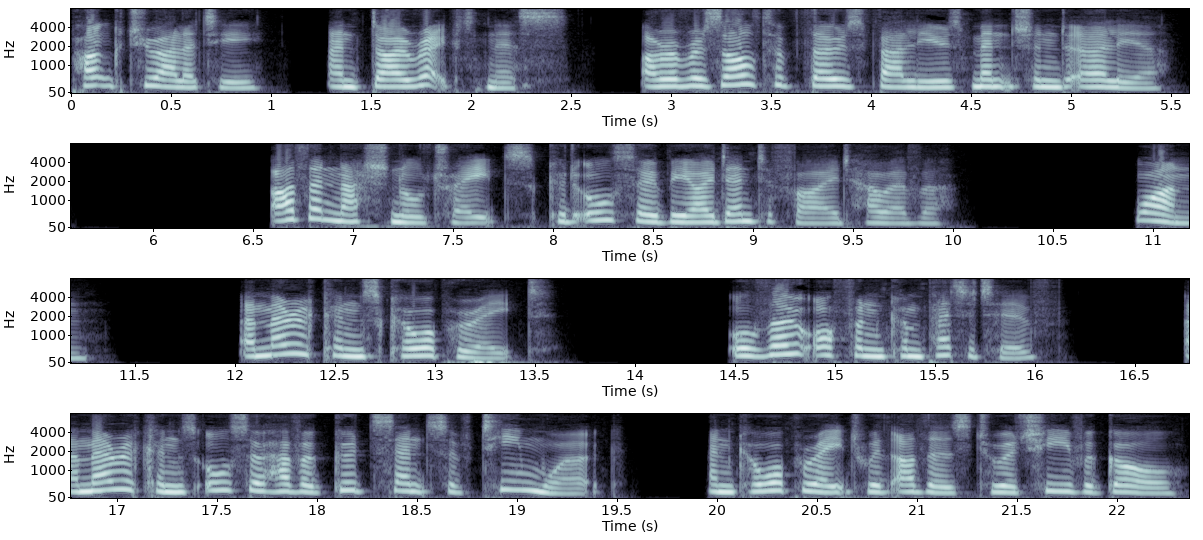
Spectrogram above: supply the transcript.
punctuality, and directness are a result of those values mentioned earlier. Other national traits could also be identified, however. 1. Americans cooperate. Although often competitive, Americans also have a good sense of teamwork and cooperate with others to achieve a goal.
